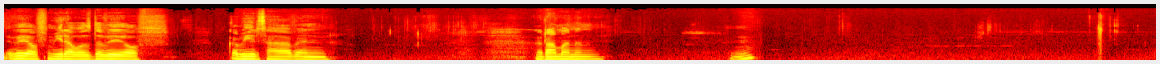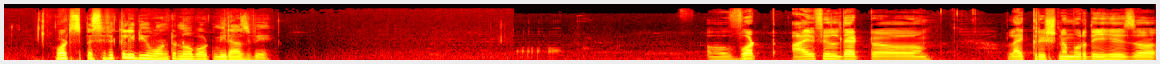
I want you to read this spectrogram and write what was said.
The way of Mira was the way of Kabir Sahab and Ramanand. Hmm? What specifically do you want to know about Mira's way? Uh, what I feel that uh, like Krishnamurti is uh,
